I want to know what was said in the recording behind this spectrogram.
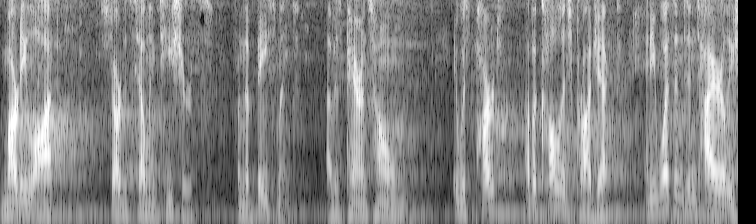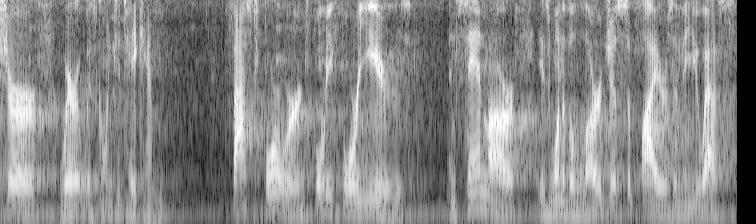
Marty Lott started selling t shirts from the basement of his parents' home. It was part of a college project, and he wasn't entirely sure where it was going to take him. Fast forward 44 years, and SanMar is one of the largest suppliers in the US,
